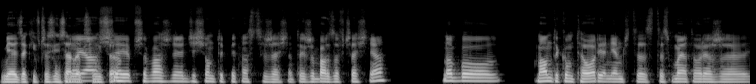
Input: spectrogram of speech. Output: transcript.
Miałeś jakieś wcześniej siane No ja sieję przeważnie 10-15 września, także bardzo wcześnie. No bo mam taką teorię, nie wiem czy to jest, to jest moja teoria, że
